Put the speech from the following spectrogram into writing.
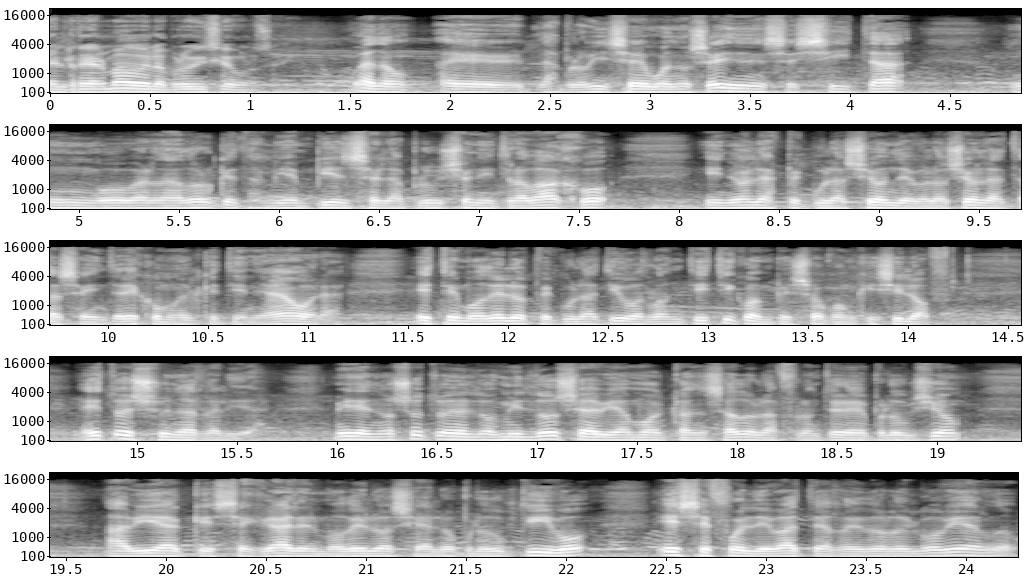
el rearmado de la provincia de Buenos Aires? Bueno, eh, la provincia de Buenos Aires necesita un gobernador que también piense en la producción y trabajo y no en la especulación de evaluación de la tasa de interés como el que tiene ahora. Este modelo especulativo rentístico empezó con Kisilov. Esto es una realidad. Miren, nosotros en el 2012 habíamos alcanzado la frontera de producción, había que sesgar el modelo hacia lo productivo, ese fue el debate alrededor del gobierno,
